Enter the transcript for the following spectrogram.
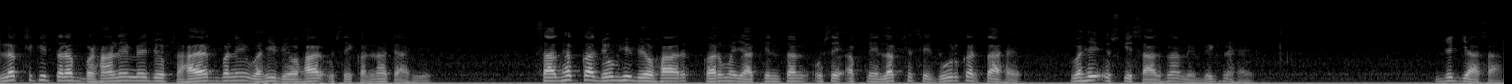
लक्ष्य की तरफ़ बढ़ाने में जो सहायक बने, वही व्यवहार उसे करना चाहिए। साधक का जो भी व्यवहार, कर्म या चिंतन उसे अपने लक्ष्य से दूर करता है, वही उसकी साधना में विघ्न है। जिज्ञासा।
